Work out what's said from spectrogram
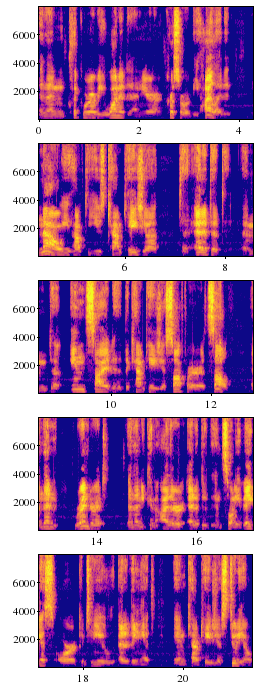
and then click wherever you wanted and your cursor would be highlighted. Now you have to use Camtasia to edit it and uh, inside the Camtasia software itself and then render it and then you can either edit it in Sony Vegas or continue editing it in Camtasia Studio.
